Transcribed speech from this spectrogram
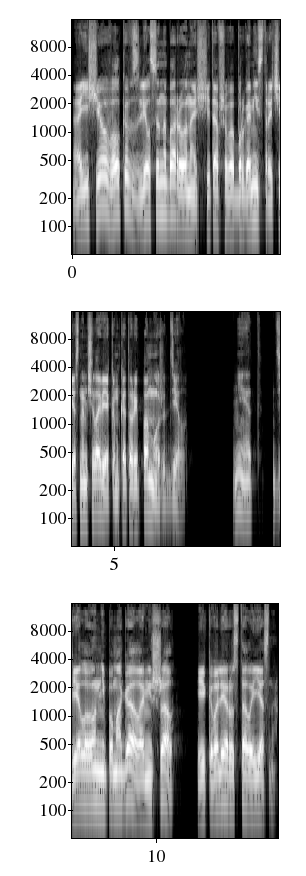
А еще Волков злился на барона, считавшего бургомистра честным человеком, который поможет делу. Нет, делу он не помогал, а мешал, и кавалеру стало ясно.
